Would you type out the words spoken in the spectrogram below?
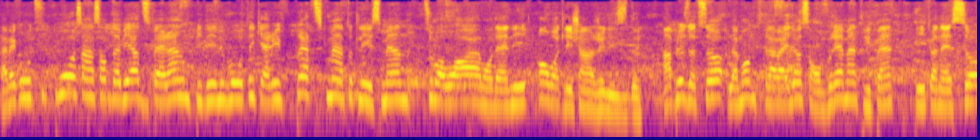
avec au-dessus de 300 sortes de bières différentes, puis des nouveautés qui arrivent pratiquement toutes les semaines. Tu vas voir, mon Danny, on va te les changer, les idées. En plus de ça, le monde qui travaille là sont vraiment tripants, et ils connaissent ça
